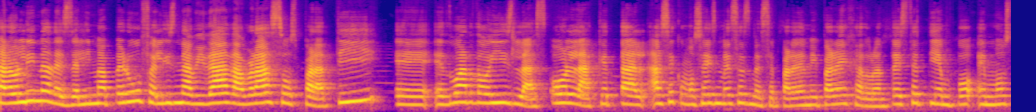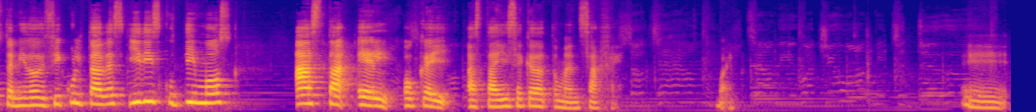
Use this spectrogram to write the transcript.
Carolina desde Lima, Perú, feliz Navidad, abrazos para ti. Eh, Eduardo Islas, hola, ¿qué tal? Hace como seis meses me separé de mi pareja. Durante este tiempo hemos tenido dificultades y discutimos hasta él. Ok, hasta ahí se queda tu mensaje. Bueno. Eh,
